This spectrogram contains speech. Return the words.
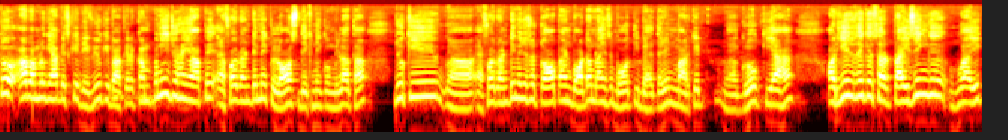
तो अब हम लोग यहाँ पे इसके रिव्यू की बात करें। कंपनी जो है यहाँ पे एफ़ आई ट्वेंटी में एक लॉस देखने को मिला था, जो कि एफ़ आई ट्वेंटी में जैसे टॉप एंड बॉटम लाइन से बहुत ही बेहतरीन मार्केट ग्रो किया है। और ये जो है कि सरप्राइजिंग हुआ, एक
